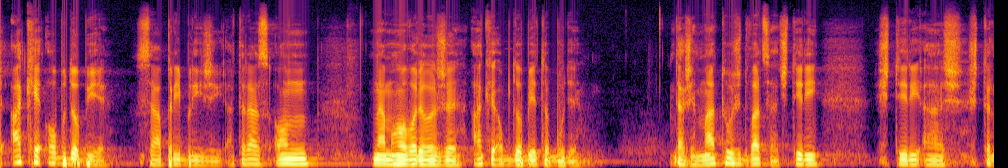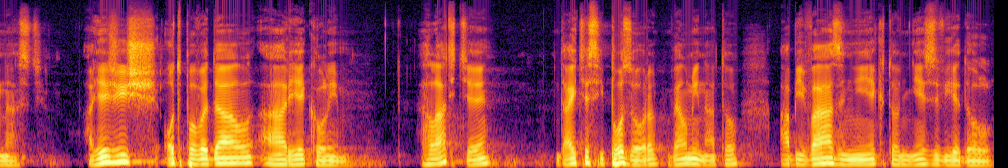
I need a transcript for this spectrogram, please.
že aké obdobie sa priblíži. A teraz on nám hovoril, že aké obdobie to bude. Takže Matúš 24, 4 až 14. A Ježiš odpovedal a riekol im, hľadte, dajte si pozor veľmi na to, aby vás niekto nezviedol.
